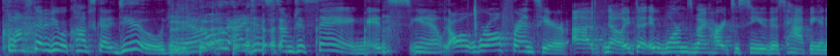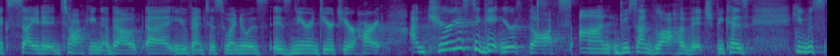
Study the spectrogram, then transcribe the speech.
Klopp's got to do what Klopp's got to do. You know, I just, I'm just saying, it's, you know, all, we're all friends here. Uh, no, it, it warms my heart to see you this happy and excited talking about uh, Juventus, who I know is, is near and dear to your heart. I'm curious to get your thoughts on Dusan Vlahovic because he was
